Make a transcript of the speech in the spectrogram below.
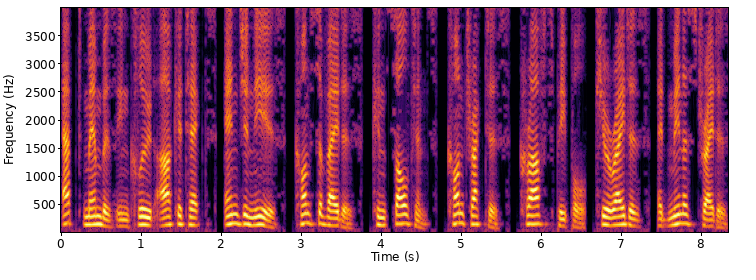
APT members include architects, engineers, conservators, consultants, contractors, craftspeople, curators, administrators,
